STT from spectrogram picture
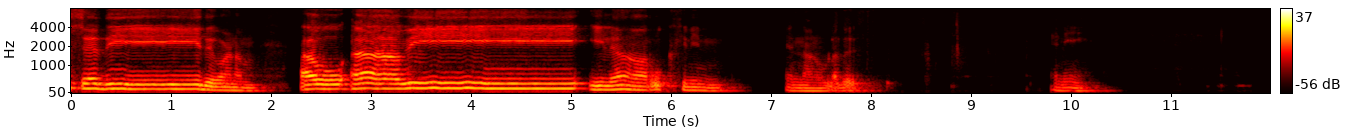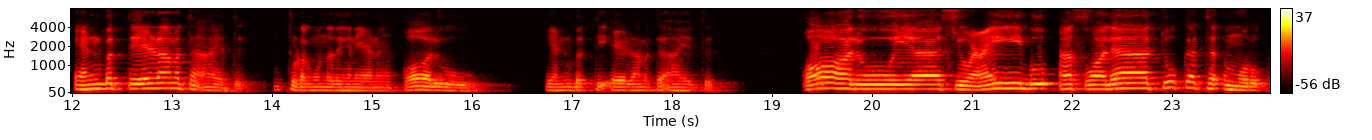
شديد വേണം أو آوي إلى ركن എന്നാണുള്ളത് ഇനി എൺപത്തേഴാമത്തെ ആയത്ത് തുടങ്ങുന്നത് എങ്ങനെയാണ് കോലു എൺപത്തി ഏഴാമത്തെ ആയത്ത് قالوا يا شعيب أصلاتك تأمرك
